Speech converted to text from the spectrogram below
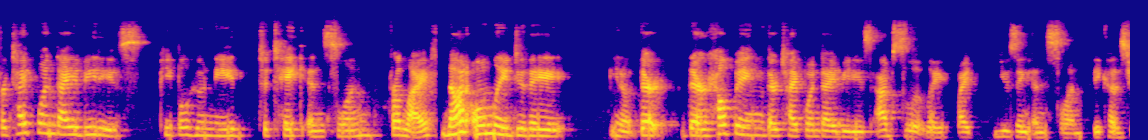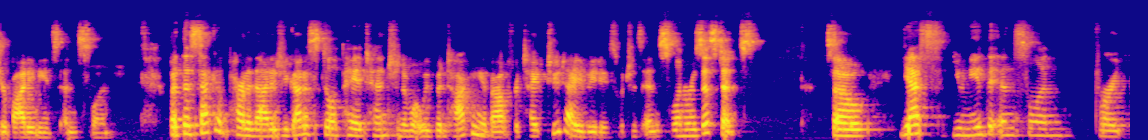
for type 1 diabetes, people who need to take insulin for life, not only do they you know they're they're helping their type 1 diabetes absolutely by using insulin because your body needs insulin but the second part of that is you got to still pay attention to what we've been talking about for type 2 diabetes which is insulin resistance so yes you need the insulin for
